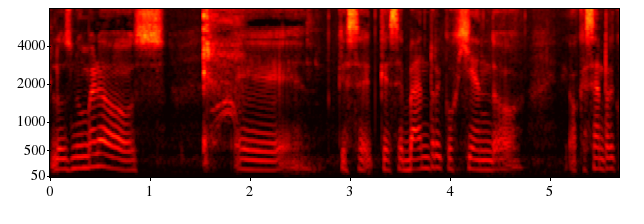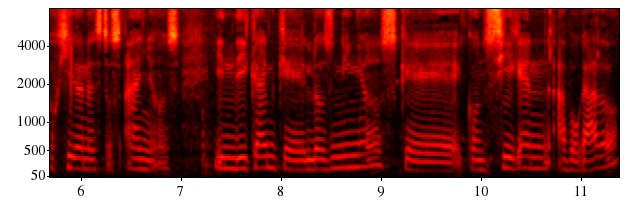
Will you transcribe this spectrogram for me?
los, números eh, que, se, que se van recogiendo o que se han recogido en estos años indican que los niños que consiguen abogado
